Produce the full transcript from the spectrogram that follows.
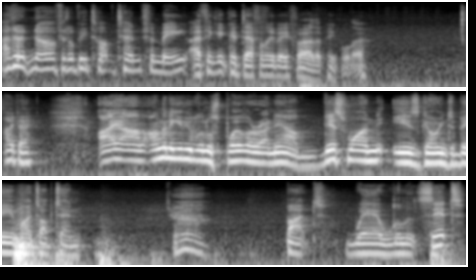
I don't know if it'll be top ten for me. I think it could definitely be for other people though. Okay. I um I'm gonna give you a little spoiler right now. This one is going to be in my top ten. but where will it sit?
